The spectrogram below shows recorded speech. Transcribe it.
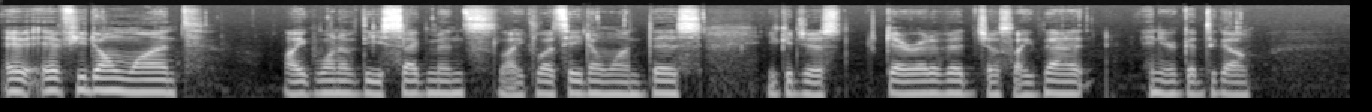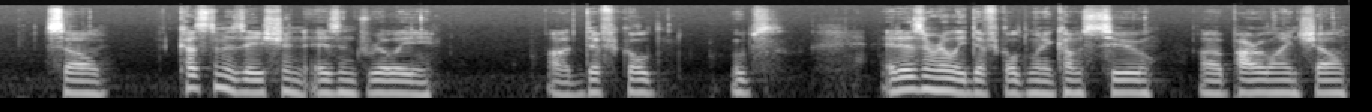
if you don't want like one of these segments like let's say you don't want this you could just get rid of it just like that and you're good to go. So customization isn't really uh, difficult. Oops. It isn't really difficult when it comes to uh, powerline shell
